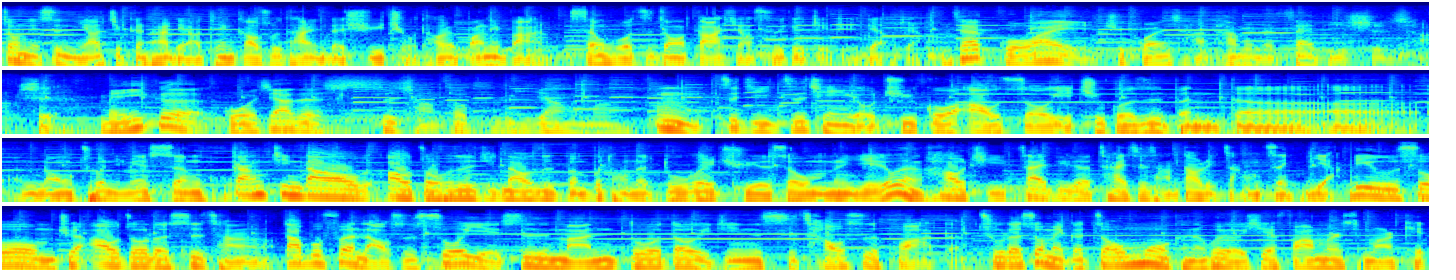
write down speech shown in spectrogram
重点是你要去跟他聊天，告诉他你的需求，他会帮你把生活之中的大小事给解决掉。这样，你在国外也去观察他们的在地市场，是每一个国家的市场都不一样吗？嗯，自己之前有去过澳洲，也去过日本的呃农村里面生活。刚进到澳洲或是进到日本不同的都会区的时候，我们也会很好奇在地的菜市场到底长怎样。例如说，我们去澳洲的市场，大部分老实说也是蛮多都已经是超市化的。除了说每个周末可能会有一些 farmers market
